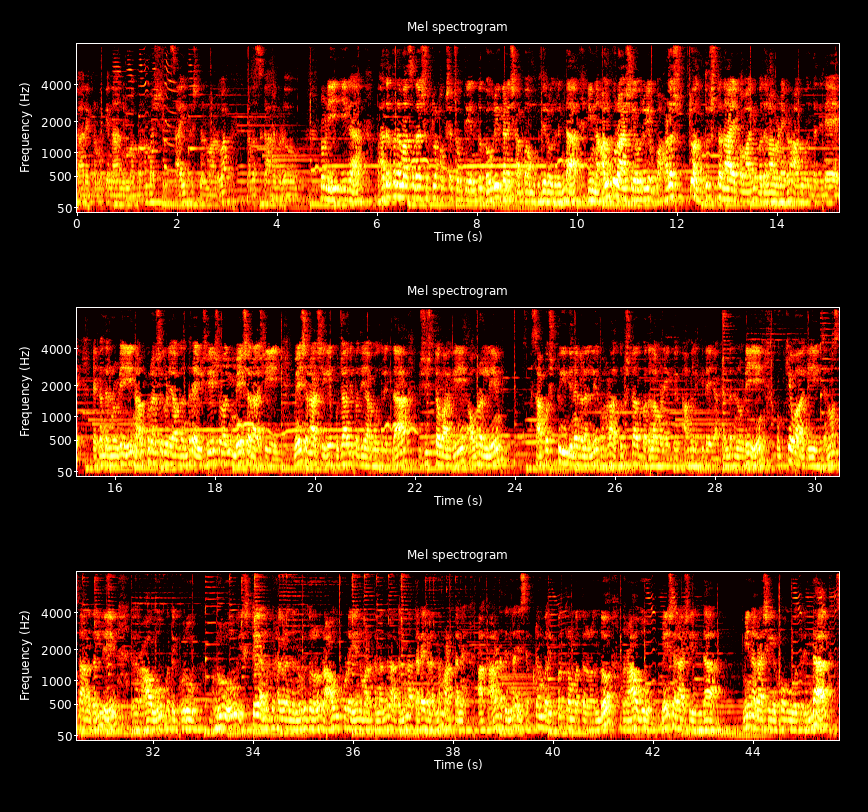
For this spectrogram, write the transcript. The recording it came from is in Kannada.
ಕಾರ್ಯಕ್ರಮಕ್ಕೆ ನಾನು ನಿಮ್ಮ ಬ್ರಹ್ಮಶ್ರೀ ಸಾಯಿ ಕೃಷ್ಣನ್ ಮಾಡುವ ನಮಸ್ಕಾರಗಳು. ನೋಡಿ, ಈಗ ಭಾದ್ರಪದ ಮಾಸದ ಶುಕ್ಲ ಪಕ್ಷ ಚೌತಿ ಎಂದು ಗೌರಿ ಗಣೇಶ ಹಬ್ಬ ಮುಗಿದಿರೋದ್ರಿಂದ ಈ ನಾಲ್ಕು ರಾಶಿಯವರಿಗೆ ಬಹಳಷ್ಟು ಅದೃಷ್ಟದಾಯಕವಾಗಿ ಬದಲಾವಣೆಗಳು ಆಗುವಂತದಿದೆ ಯಾಕಂದ್ರೆ ನೋಡಿ ನಾಲ್ಕು ರಾಶಿಗಳು ಯಾವುದಂದ್ರೆ ವಿಶೇಷವಾಗಿ ಮೇಷರಾಶಿ. ಮೇಷರಾಶಿಗೆ ಕುಜಾಧಿಪತಿ ಆಗುವುದರಿಂದ ವಿಶಿಷ್ಟವಾಗಿ ಅವರಲ್ಲಿ ಸಾಕಷ್ಟು ಈ ದಿನಗಳಲ್ಲಿ ಬಹಳ ಅದೃಷ್ಟ ಬದಲಾವಣೆ ಆಗಲಿಕ್ಕಿದೆ. ಯಾಕಂದ್ರೆ ನೋಡಿ, ಮುಖ್ಯವಾಗಿ ಜನ್ಮಸ್ಥಾನದಲ್ಲಿ ರಾವು ಮತ್ತೆ ಗುರು ಗುರು ಎಷ್ಟೇ ಅನುಗ್ರಹಗಳನ್ನು ನೋಡಿದ್ರು ರಾವು ಕೂಡ ಏನು ಮಾಡ್ತಾನೆ ಅಂದ್ರೆ ಅದನ್ನ ತಡೆಗಳನ್ನ ಮಾಡ್ತಾನೆ. ಆ ಕಾರಣದಿಂದ ಈ ಸೆಪ್ಟೆಂಬರ್ ಇಪ್ಪತ್ತೊಂಬತ್ತರಂದು ರಾವು ಮೇಷರಾಶಿಯಿಂದ ಮೀನರಾಶಿಗೆ ಹೋಗುವುದರಿಂದ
